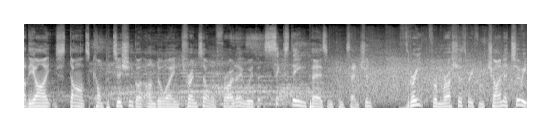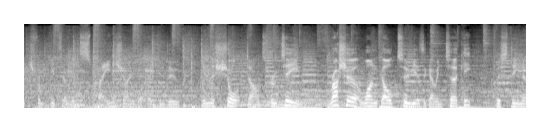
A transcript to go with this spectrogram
the ice dance competition got underway in Trento on Friday with 16 pairs in contention. Three from Russia, three from China, two each from Italy and Spain, showing what they can do in the short dance routine. Russia won gold two years ago in Turkey, Kristina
